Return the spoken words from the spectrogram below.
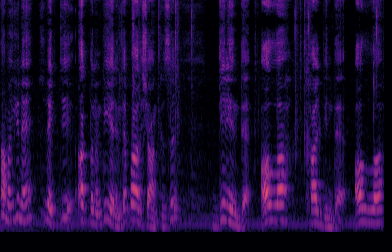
Ama yine sürekli aklının bir yerinde padişahın kızı dilinde Allah, kalbinde Allah,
